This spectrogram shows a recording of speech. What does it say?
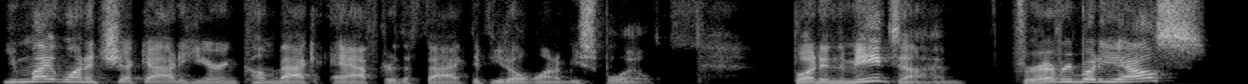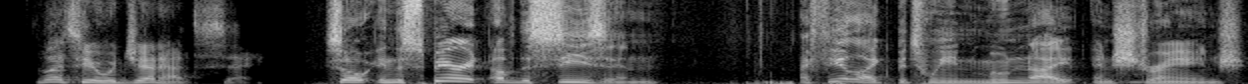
you might want to check out of here and come back after the fact if you don't want to be spoiled. But in the meantime, for everybody else, let's hear what Jed had to say. So, in the spirit of the season, I feel like between Moon Knight and Strange,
